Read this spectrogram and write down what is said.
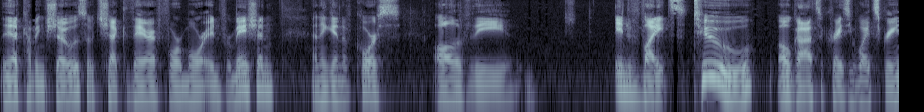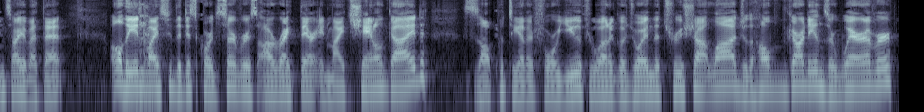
in the upcoming shows, so check there for more information. And again, of course, all of the invites to oh god, it's a crazy white screen. Sorry about that. All the invites to the Discord servers are right there in my channel guide. This is all put together for you if you want to go join the Trueshot Lodge or the Hall of the Guardians or wherever.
